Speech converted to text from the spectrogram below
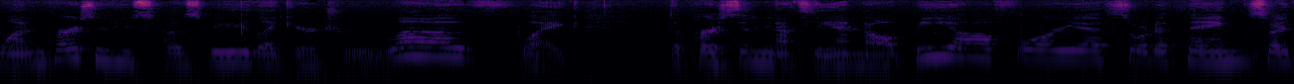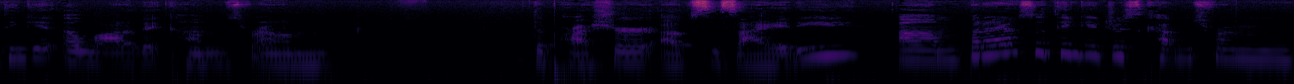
one person who's supposed to be like your true love, like the person that's the end all be all for you, sort of thing. So I think it, a lot of it comes from the pressure of society. Um, but I also think it just comes from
